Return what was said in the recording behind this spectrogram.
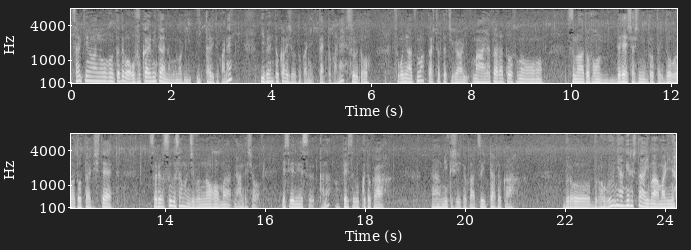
最近はあの例えばオフ会みたいなものに行ったりとかね。イベント会場とかに行ったりとかねするとそこに集まった人たちが、まあ、やたらとそのスマートフォンで写真を撮ったり動画を撮ったりしてそれをすぐさま自分の、まあ、なんでしょう SNS かな？Facebook とか mixi とか Twitter とかブロ、ブログに上げる人は今あまりいない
